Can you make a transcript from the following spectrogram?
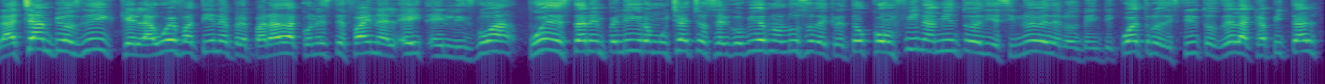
La Champions League que la UEFA tiene preparada con este Final 8 en Lisboa puede estar en peligro muchachos. El gobierno luso decretó confinamiento de 19 de los 24 distritos de la capital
